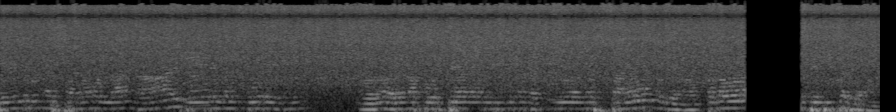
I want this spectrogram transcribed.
വീടുകളുടെ സ്ഥലമുള്ള നാല് വീടുകൾ കൂടെ ഇനി ഒരെണ്ണം പൂർത്തിയാകാനിരിക്കുന്ന മറ്റുള്ള സ്ഥലവും കൂടിയാണ്. ഒമ്പതോളം തിരിച്ചറിയണം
